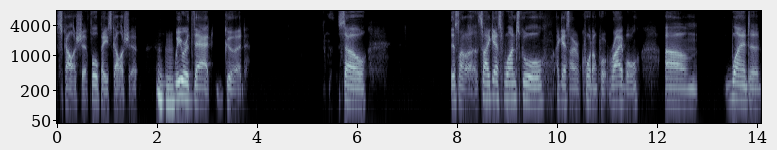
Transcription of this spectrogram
scholarship, full paid scholarship. hmm We were that good. So this, uh, so I guess one school, I guess our quote unquote rival, um, wanted to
